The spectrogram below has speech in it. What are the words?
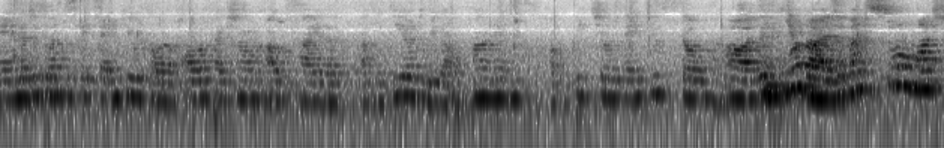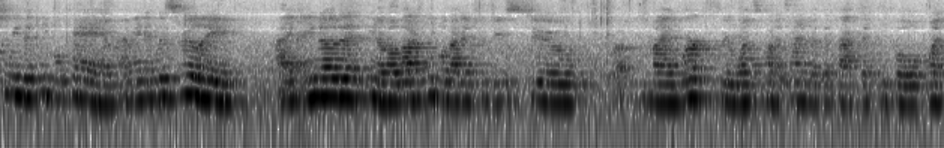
And I just want to say thank you for all affection outside of, of the theater with our comments, Thank you so much. Oh, thank you guys. It meant so much to me that people came. I mean, it was really. I, I know that you know a lot of people got introduced to my work through Once Upon a Time, but the fact that people went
